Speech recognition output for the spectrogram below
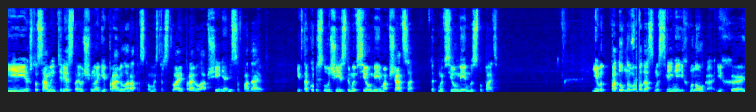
И что самое интересное, очень многие правила ораторского мастерства и правила общения, они совпадают. И в таком случае, если мы все умеем общаться, так мы все умеем выступать. И вот подобного рода осмысления, их много. Их э,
